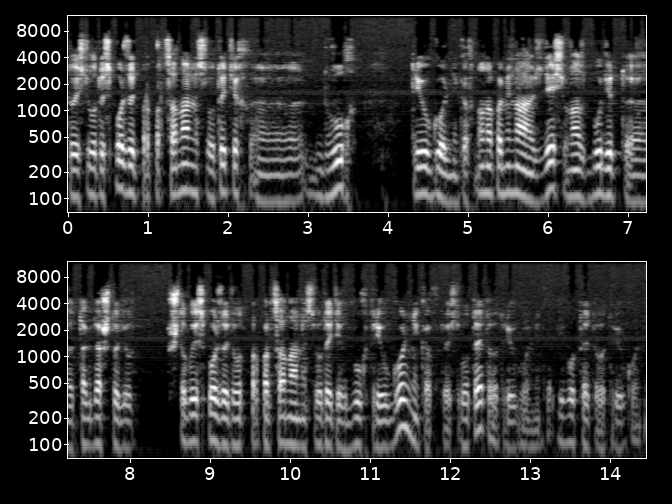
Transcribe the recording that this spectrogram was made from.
То есть вот использовать пропорциональность вот этих э, двух треугольников. Но напоминаю, здесь у нас будет э, тогда что делать? Чтобы использовать вот пропорциональность вот этих двух треугольников, то есть вот этого треугольника и вот этого треугольника.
